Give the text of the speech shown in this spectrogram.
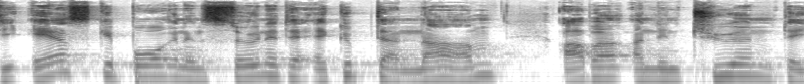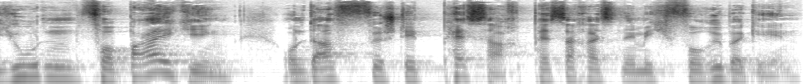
die erstgeborenen Söhne der Ägypter nahm, aber an den Türen der Juden vorbeiging. Und dafür steht Pessach. Pessach heißt nämlich vorübergehen.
